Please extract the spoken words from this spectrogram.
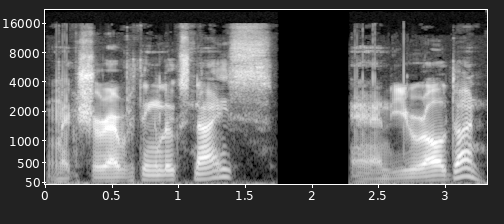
Make sure everything looks nice, and you're all done.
